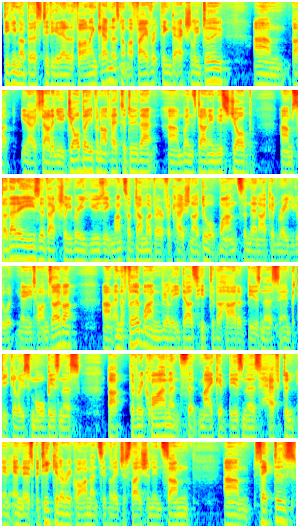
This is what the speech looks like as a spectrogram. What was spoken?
digging my birth certificate out of the filing cabinet. It's not my favourite thing to actually do. Um, but, you know, start a new job even, I've had to do that um, when starting this job. Um, so that ease of actually reusing, once I've done my verification, I do it once and then I can redo it many times over. Um, and the third one really does hit to the heart of business and particularly small business. But the requirements that make a business have to, and, and there's particular requirements in the legislation in some um, sectors.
